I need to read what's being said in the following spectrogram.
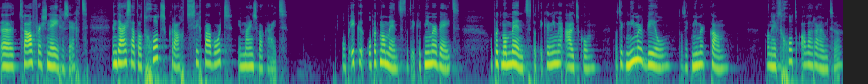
uh, 12 vers 9 zegt. En daar staat dat Gods kracht zichtbaar wordt in mijn zwakheid. Op, ik, op het moment dat ik het niet meer weet, op het moment dat ik er niet meer uitkom, dat ik niet meer wil, dat ik niet meer kan, dan heeft God alle ruimte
